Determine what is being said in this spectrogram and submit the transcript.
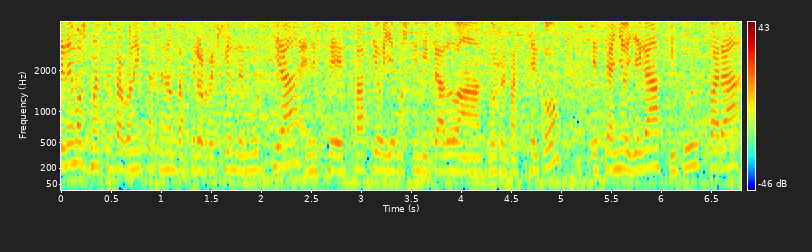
Tenemos más protagonistas en Onda Cero Región de Murcia. En este espacio hoy hemos invitado a Torre Pacheco. Este año llega a Fitur para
